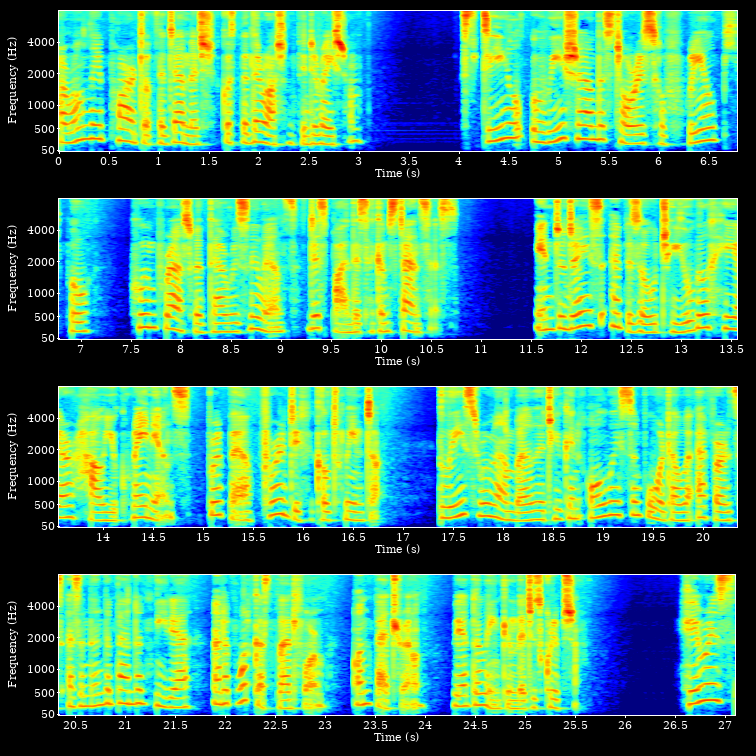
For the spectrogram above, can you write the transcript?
are only part of the damage caused by the Russian Federation. Still, we share the stories of real people who impress with their resilience despite the circumstances. In today's episode, you will hear how Ukrainians prepare for a difficult winter. Please remember that you can always support our efforts as an independent media and a podcast platform on Patreon via the link in the description. Here is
